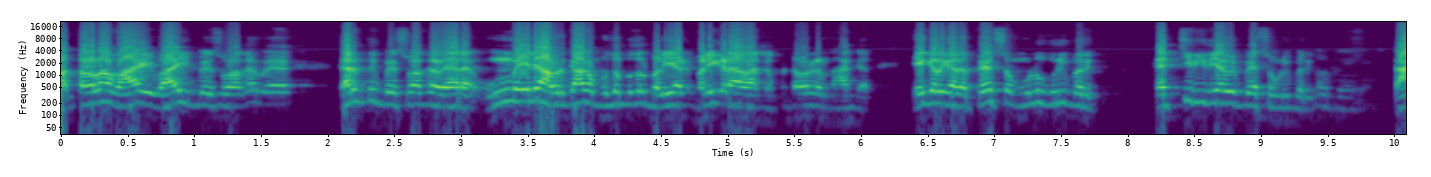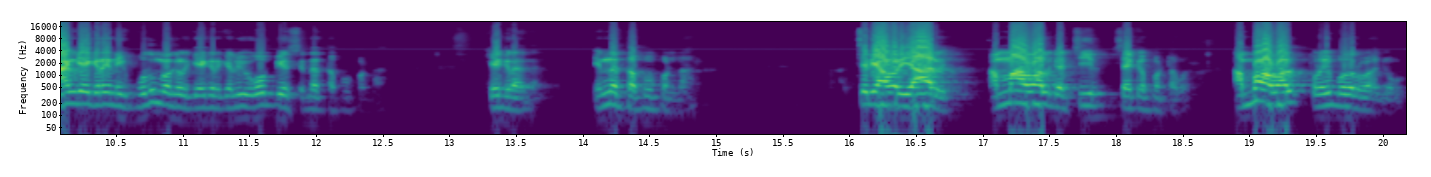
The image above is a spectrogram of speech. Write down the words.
மத்தவங்களாம் வாய் வாய் பேசுவாங்க கருத்து பேசுவாங்க வேற. உண்மையிலே அவருக்காக முதல் முதல் பலியா பலிகடாவாக்கப்பட்டவர்கள் நாங்கள். எங்களுக்கு அதை பேச முழு உரிமை இருக்கு. கட்சி ரீதியாவே பேச உரிமை இருக்கு. நான் கேட்கிறேன் இன்னைக்கு பொதுமக்கள் கேட்கிற கேள்வி ஓபிஎஸ் என்ன தப்பு பண்ணார்? கேக்குறாங்க. என்ன தப்பு பண்ணார்? சரி அவர் யாரு? அம்மாவால் கட்சியில் சேர்க்கப்பட்டவர். அம்மாவால் துணை முதல்வராக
